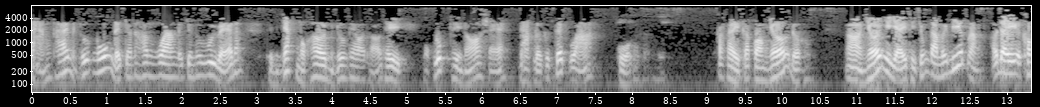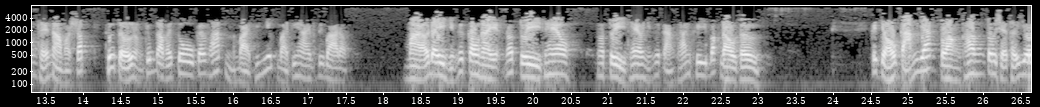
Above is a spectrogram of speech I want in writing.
trạng thái mình ước muốn để cho nó hân hoan để cho nó vui vẻ đó thì mình nhắc một hơi mình đương theo hơi thở thì một lúc thì nó sẽ đạt được cái kết quả của các thầy các con nhớ được không? À, nhớ như vậy thì chúng ta mới biết rằng ở đây không thể nào mà sắp thứ tự rằng chúng ta phải tu cái pháp bài thứ nhất bài thứ hai thứ ba đâu. Mà ở đây những cái câu này nó tùy theo nó tùy theo những cái trạng thái khi bắt đầu từ. Cái chỗ cảm giác toàn thân tôi sẽ thử vô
